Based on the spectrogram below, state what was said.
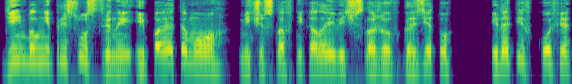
День был неприсутственный, и поэтому Мечислав Николаевич, сложив газету и допив кофе,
